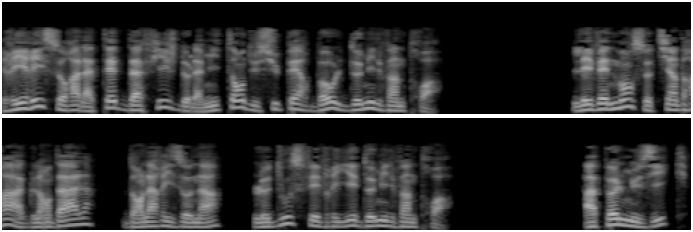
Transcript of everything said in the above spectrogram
Riri sera la tête d'affiche de la mi-temps du Super Bowl 2023. L'événement se tiendra à Glendale, dans l'Arizona, le 12 février 2023. Apple Music,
